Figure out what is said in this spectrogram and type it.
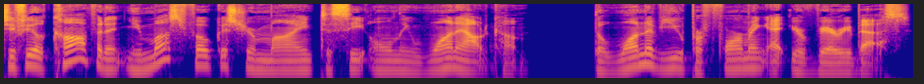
To feel confident, you must focus your mind to see only one outcome, the one of you performing at your very best.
